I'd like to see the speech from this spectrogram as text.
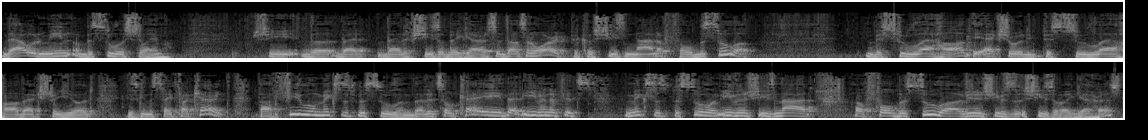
that would mean a besula shlema. She the that that if she's a big Yaris, it doesn't work because she's not a full besula. Besuleha, the extra besuleha, the extra yud, is going to say fakeret. Vafilu mixes besulim, that it's okay that even if it's mixes besulim, even if she's not a full besula, even if she's, she's a begeres,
